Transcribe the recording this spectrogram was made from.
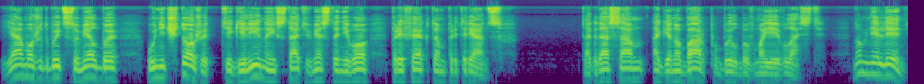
я, может быть, сумел бы уничтожить Тигелина и стать вместо него префектом претерианцев. Тогда сам Агенобарб был бы в моей власти. Но мне лень.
